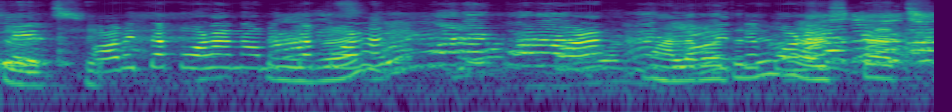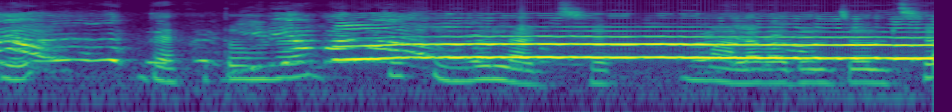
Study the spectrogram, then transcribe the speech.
চলছে। অমিতা পড়ান অমিতা এবার মালা বদলের ভয়েসটা আছে। দেখো তোমরা খুব সুন্দর লাগছে। মালা বদল চলছে।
